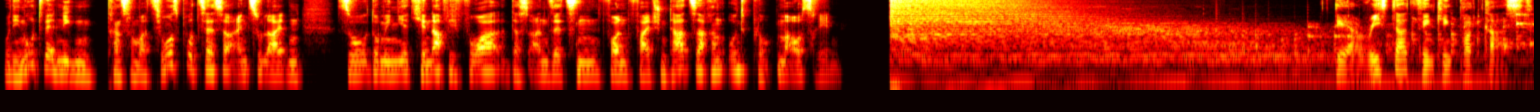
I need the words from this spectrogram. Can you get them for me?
und die notwendigen Transformationsprozesse einzuleiten, so dominiert hier nach wie vor das Ansetzen von falschen Tatsachen und plumpen Ausreden. Der Restart Thinking Podcast.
